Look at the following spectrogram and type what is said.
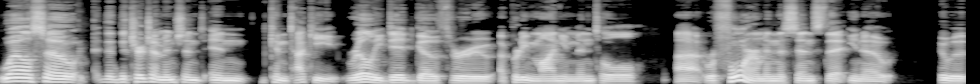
Well, so the, the, church I mentioned in Kentucky really did go through a pretty monumental uh, reform in the sense that you know it was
